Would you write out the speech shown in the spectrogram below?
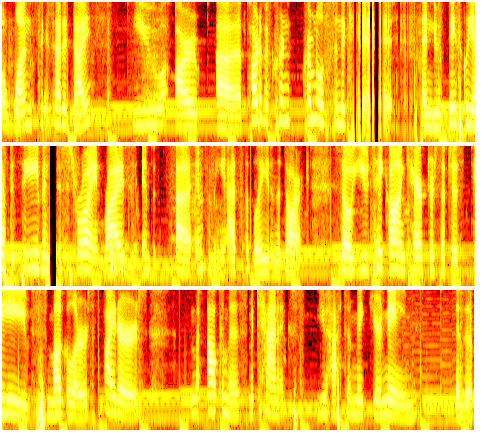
a one six sided dice. You are uh, part of a crim- criminal syndicate, and you basically have to thieve and destroy and rise in imp- uh, infamy as the Blade in the Dark. So you take on characters such as thieves, smugglers, fighters, m- alchemists, mechanics. You have to make your name in the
